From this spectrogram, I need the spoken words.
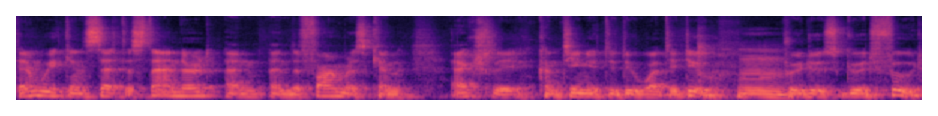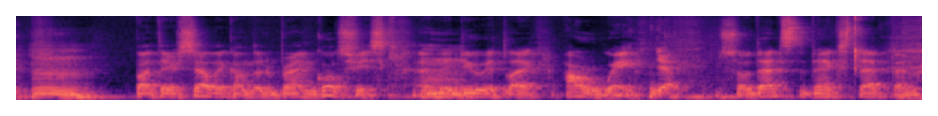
then we can set the standard and, and the farmers can actually continue to do what they do produce good food but they sell it under the brand Gårdsfisk, and they do it like our way. Yep. So that's the next step, and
